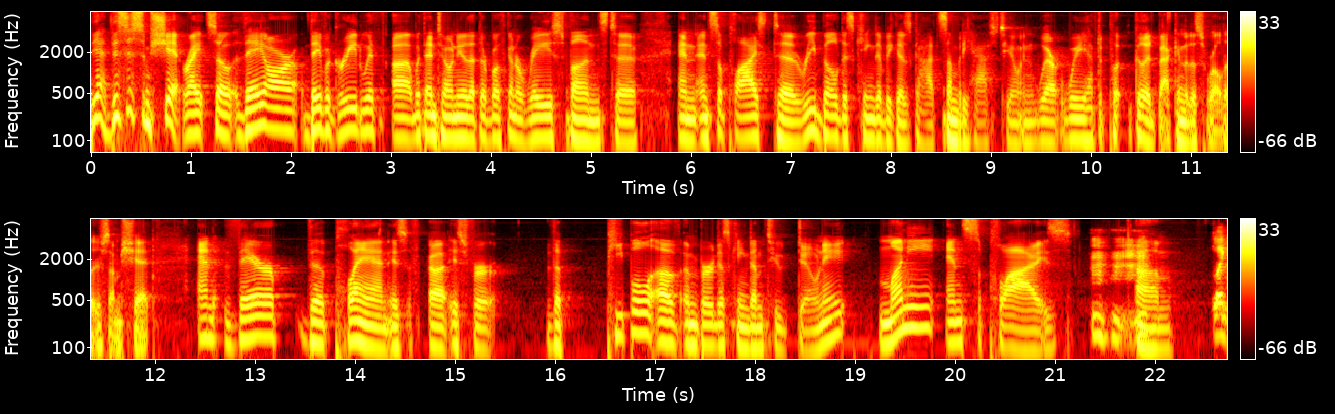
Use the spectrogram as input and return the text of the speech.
Yeah, this is some shit, right? So they are they've agreed with uh, with Antonio that they're both going to raise funds to and and supplies to rebuild this kingdom because God, somebody has to, and we we have to put good back into this world or some shit. And their the plan is uh, is for the people of Umberta's kingdom to donate money and supplies. Um, like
